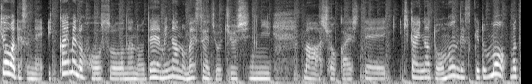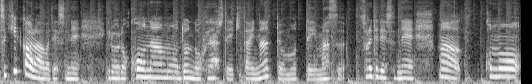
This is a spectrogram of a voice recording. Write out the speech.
今日はですね1回目の放送なのでみんなのメッセージを中心にまあ紹介していきたいなと思うんですけども、まあ、次からはですねいろいろコーナーもどんどん増やしていきたいなって思っています。それでですねまあこの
